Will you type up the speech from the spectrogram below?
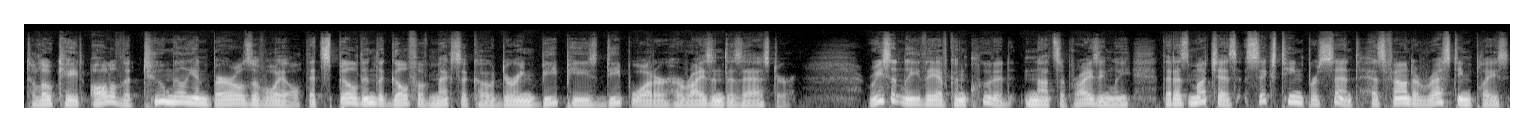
to locate all of the 2 million barrels of oil that spilled in the Gulf of Mexico during BP's Deepwater Horizon disaster. Recently, they have concluded, not surprisingly, that as much as 16% has found a resting place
